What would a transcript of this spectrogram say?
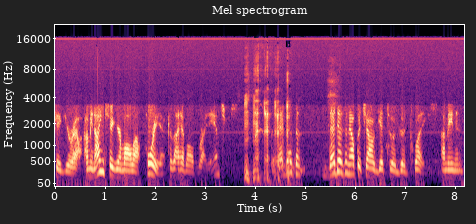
figure out. I mean, I can figure them all out for you because I have all the right answers. that doesn't that doesn't help a child get to a good place. I mean, and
